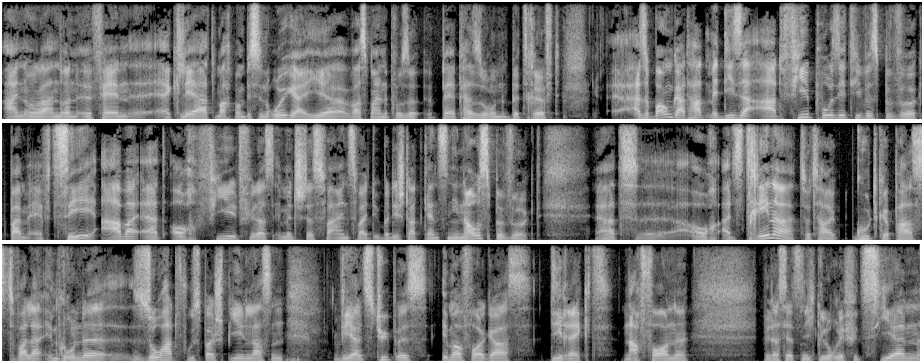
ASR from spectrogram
einen oder anderen Fan erklärt, macht mal ein bisschen ruhiger hier, was meine Person betrifft. Also Baumgart hat mit dieser Art viel Positives bewirkt beim FC, aber er hat auch viel für das Image des Vereins weit über die Stadtgrenzen hinaus bewirkt. Er hat äh, auch als Trainer total gut gepasst, weil er im Grunde so hat Fußball spielen lassen, wie er als Typ ist, immer Vollgas, direkt, nach vorne will das jetzt nicht glorifizieren,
